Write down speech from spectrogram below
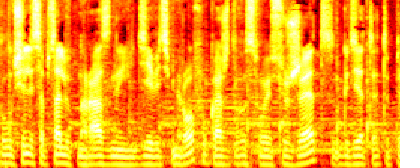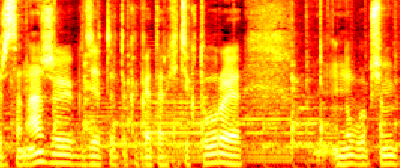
получились абсолютно разные девять миров, у каждого свой сюжет, где-то это персонажи, где-то это какая-то архитектура, ну, в общем,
